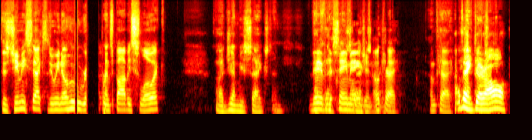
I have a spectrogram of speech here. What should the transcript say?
Does jimmy sexton do we know who represents bobby slowik uh, jimmy sexton. They have the same agent. Okay okay. I think they're all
